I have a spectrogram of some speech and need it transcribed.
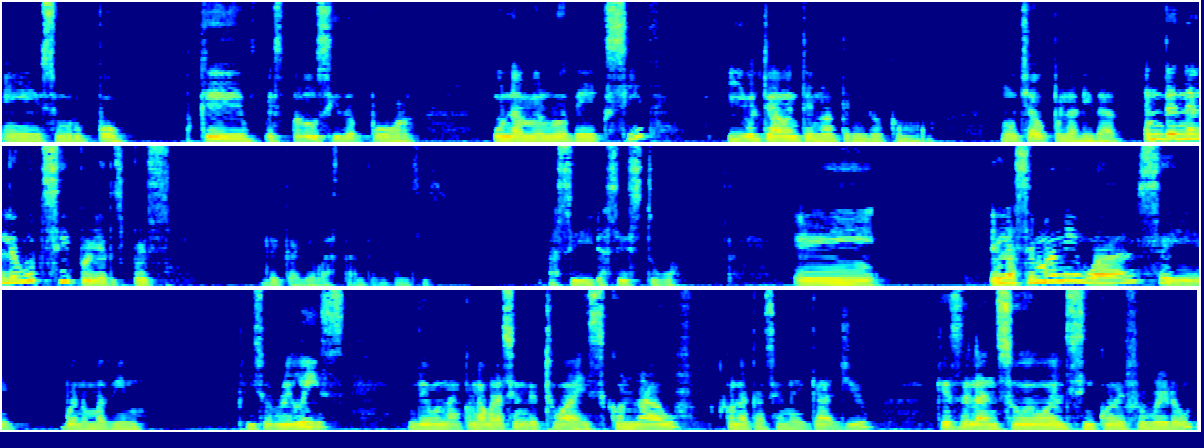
Es un grupo que es producido por una miembro de Exit y últimamente no ha tenido como mucha popularidad. En, el debut sí, pero ya después le cayó bastante, entonces así, así estuvo. Eh, en la semana igual se, bueno, más bien hizo release de una colaboración de Twice con Lauf, con la canción I Got You, que se lanzó el 5 de febrero.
